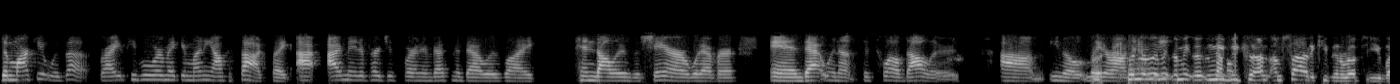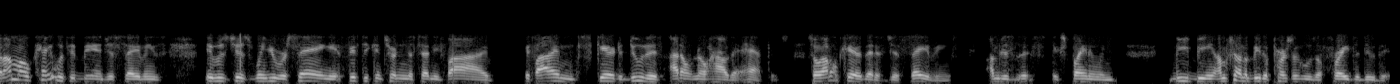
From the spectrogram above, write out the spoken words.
the market was up, right? People were making money off of stocks. Like I, I made a purchase for an investment that was like ten dollars a share or whatever, and that went up to twelve dollars. um, you know, later on. No, let me let me let me So- because I'm, I'm sorry to keep interrupting you, but I'm okay with it being just savings. It was just when you were saying it, 50 can turn into 75. If I'm scared to do this, I don't know how that happens. So I don't care that it's just savings. I'm just ex- explaining when me being. I'm trying to be the person who's afraid to do this.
